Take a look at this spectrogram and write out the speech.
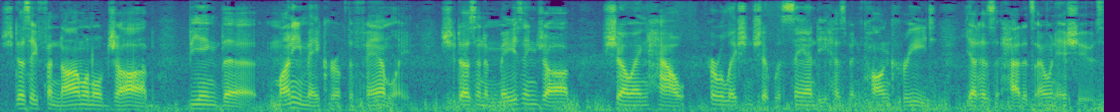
She does a phenomenal job being the moneymaker of the family. She does an amazing job showing how her relationship with Sandy has been concrete, yet has had its own issues.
